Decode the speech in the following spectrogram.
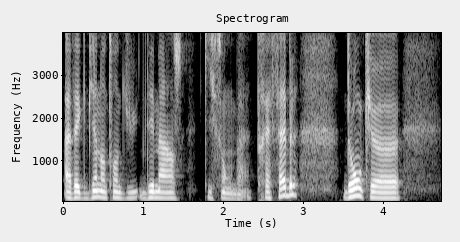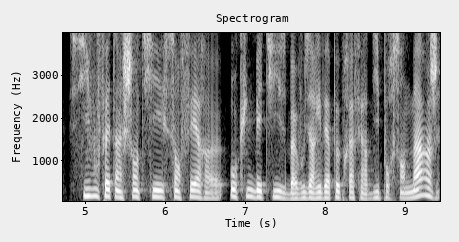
avec bien entendu des marges qui sont ben, très faibles. Donc euh, si vous faites un chantier sans faire euh, aucune bêtise, bah, vous arrivez à peu près à faire 10% de marge,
